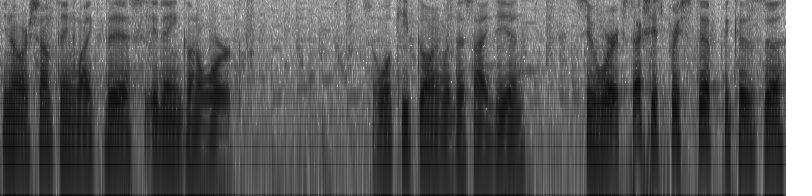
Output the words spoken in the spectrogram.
you know, or something like this, it ain't gonna work. So we'll keep going with this idea and see if it works. Actually it's pretty stiff because uh,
